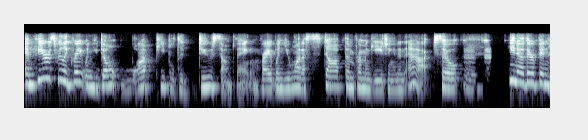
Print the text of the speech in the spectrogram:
And fear is really great when you don't want people to do something, right? When you want to stop them from engaging in an act. So mm you know, there have been,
